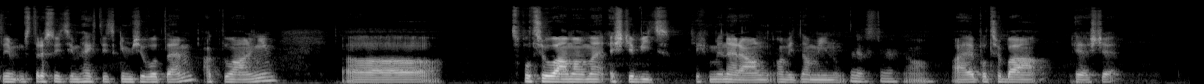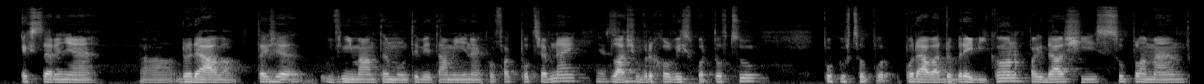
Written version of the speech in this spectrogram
tím stresujícím hektickým životem aktuálním uh, spotřebováváme ještě víc těch minerálů a vitamínů. Jasně. Jo. A je potřeba je ještě externě uh, dodávat. Takže mm. vnímám ten multivitamin jako fakt potřebný, zvlášť u vrcholových sportovců. Pokud chcou podávat dobrý výkon, pak další suplement,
